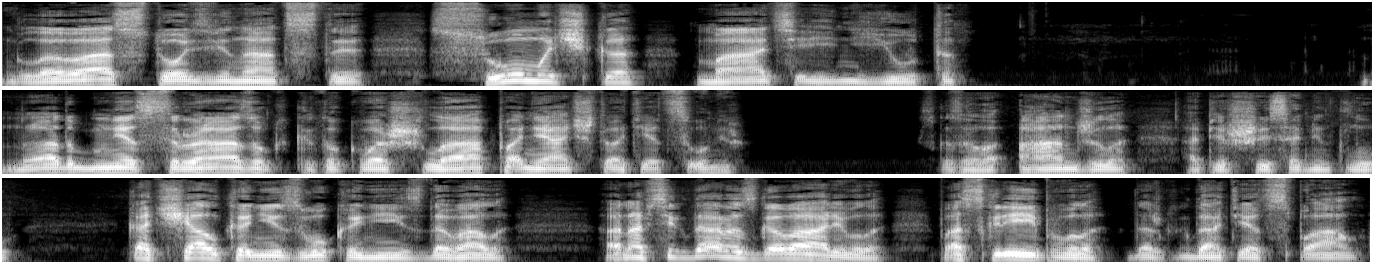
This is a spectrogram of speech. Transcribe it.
Глава 112. Сумочка матери Ньюта. Надо бы мне сразу, как я только вошла, понять, что отец умер, — сказала Анжела, опершись о метлу. Качалка ни звука не издавала. Она всегда разговаривала, поскрипывала, даже когда отец спал.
